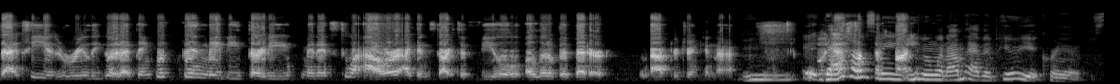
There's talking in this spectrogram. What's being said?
that tea is really good. I think within maybe thirty minutes to an hour, I can start to feel a little bit better after drinking that. Mhm. It- that helps me even when I'm having period cramps.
